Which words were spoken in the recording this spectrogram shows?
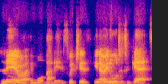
clearer in what that is, which is, you know, in order to get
